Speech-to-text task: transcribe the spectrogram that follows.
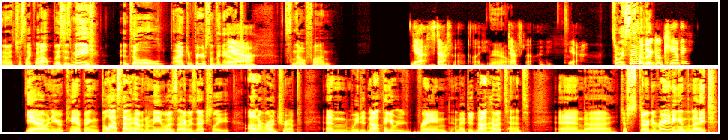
and it's just like, well, this is me until I can figure something out. Yeah. It's no fun. Yes, definitely. Yeah. Definitely. Yeah. So we see when you go camping? Yeah, when you go camping. The last time it happened to me was I was actually on a road trip and we did not think it would rain and I did not have a tent and uh it just started raining in the night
